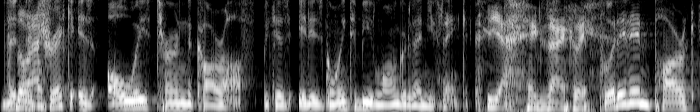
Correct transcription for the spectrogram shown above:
the, the, the last, trick is always turn the car off because it is going to be longer than you think. Yeah, exactly. Put it in park,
